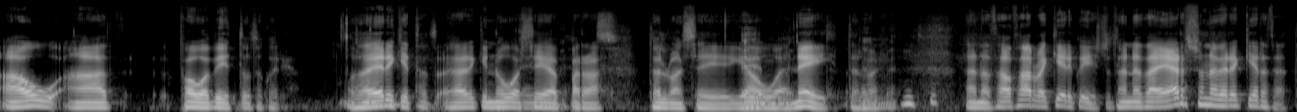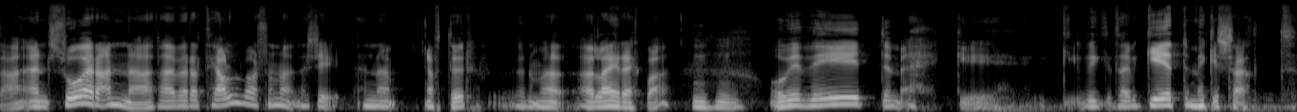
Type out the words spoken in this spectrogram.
á að fá að vita út af hverju. Og það er ekki, það er ekki nóg að segja Einmitt. bara tölvan segir já eða nei þannig að þá þarf að gera eitthvað í þessu. Þannig að það er svona verið að gera þetta. En svo er annað, það er verið að þjálfa svona þessi, hérna, aftur við erum að, að læra eitthvað. Mhm. og við vitum ekki við, það við getum ekki sagt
